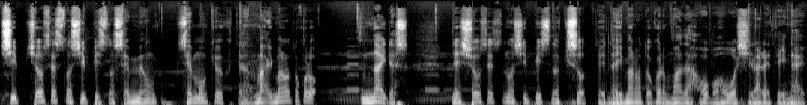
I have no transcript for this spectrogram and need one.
小説の執筆の専門、専門教育っていうのは、まあ今のところないです。で、小説の執筆の基礎っていうのは今のところまだほぼほぼ知られていない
